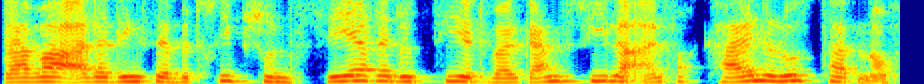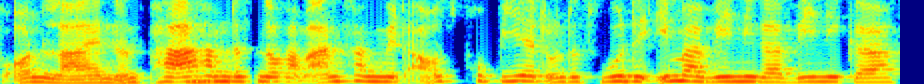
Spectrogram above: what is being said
da war allerdings der Betrieb schon sehr reduziert, weil ganz viele einfach keine Lust hatten auf Online. Ein paar mhm. haben das noch am Anfang mit ausprobiert und es wurde immer weniger, weniger.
